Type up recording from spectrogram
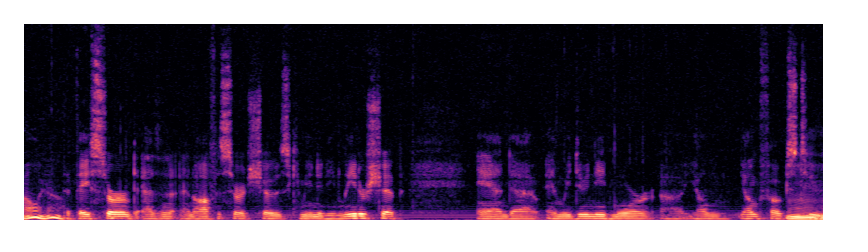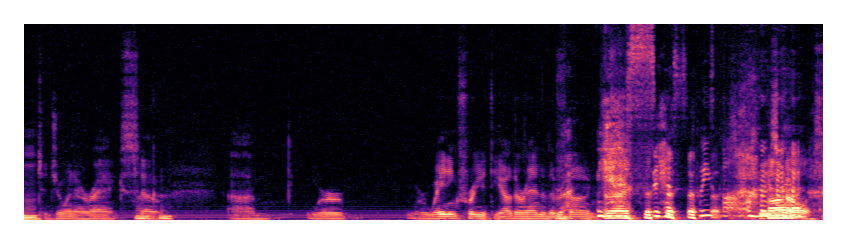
Oh, yeah. that they served as an officer. It shows community leadership, and uh, and we do need more uh, young young folks Mhm. to, to join our ranks. So Okay. um, we're, we're waiting for you at the other end of the phone. Yes, yes, please call. Please call us.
